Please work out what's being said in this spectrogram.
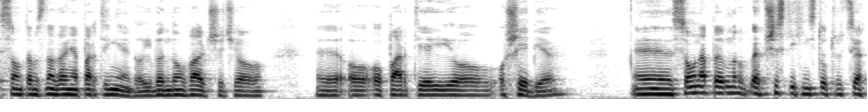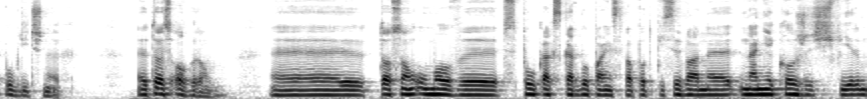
są tam z nadania partyjnego i będą walczyć o, e, o, o partię i o, o siebie. E, Są na pewno we wszystkich instytucjach publicznych. E, To jest ogrom. E, To są umowy w spółkach Skarbu Państwa podpisywane na niekorzyść firm,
